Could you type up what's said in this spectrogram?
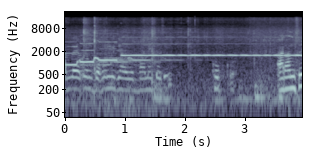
আমরা এখন বহমি বানাইতেছি। খুব আরামসে।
